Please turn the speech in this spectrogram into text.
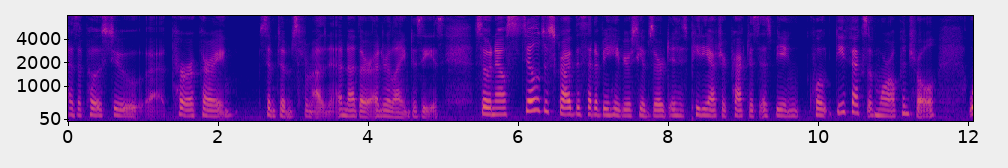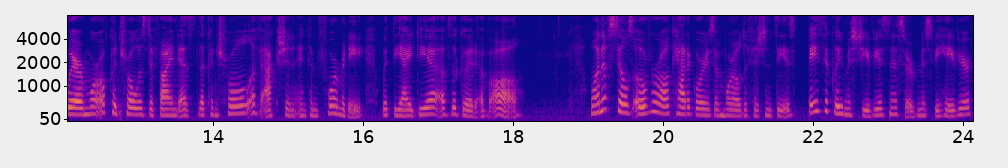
as opposed to uh, co-occurring symptoms from another underlying disease. So now Still described the set of behaviors he observed in his pediatric practice as being, quote, defects of moral control, where moral control was defined as the control of action in conformity with the idea of the good of all. One of Still's overall categories of moral deficiency is basically mischievousness or misbehavior.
